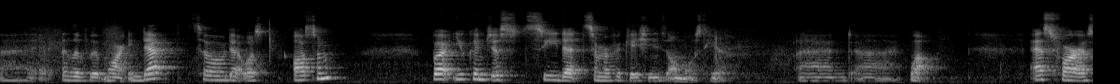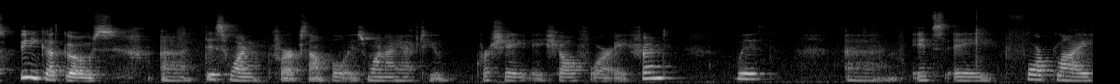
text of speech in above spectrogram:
uh, a little bit more in depth. So that was awesome. But you can just see that summer vacation is almost here. And uh, well, as far as Unikat goes, uh, this one, for example, is one I have to crochet a shawl for a friend with. Um, it's a four ply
